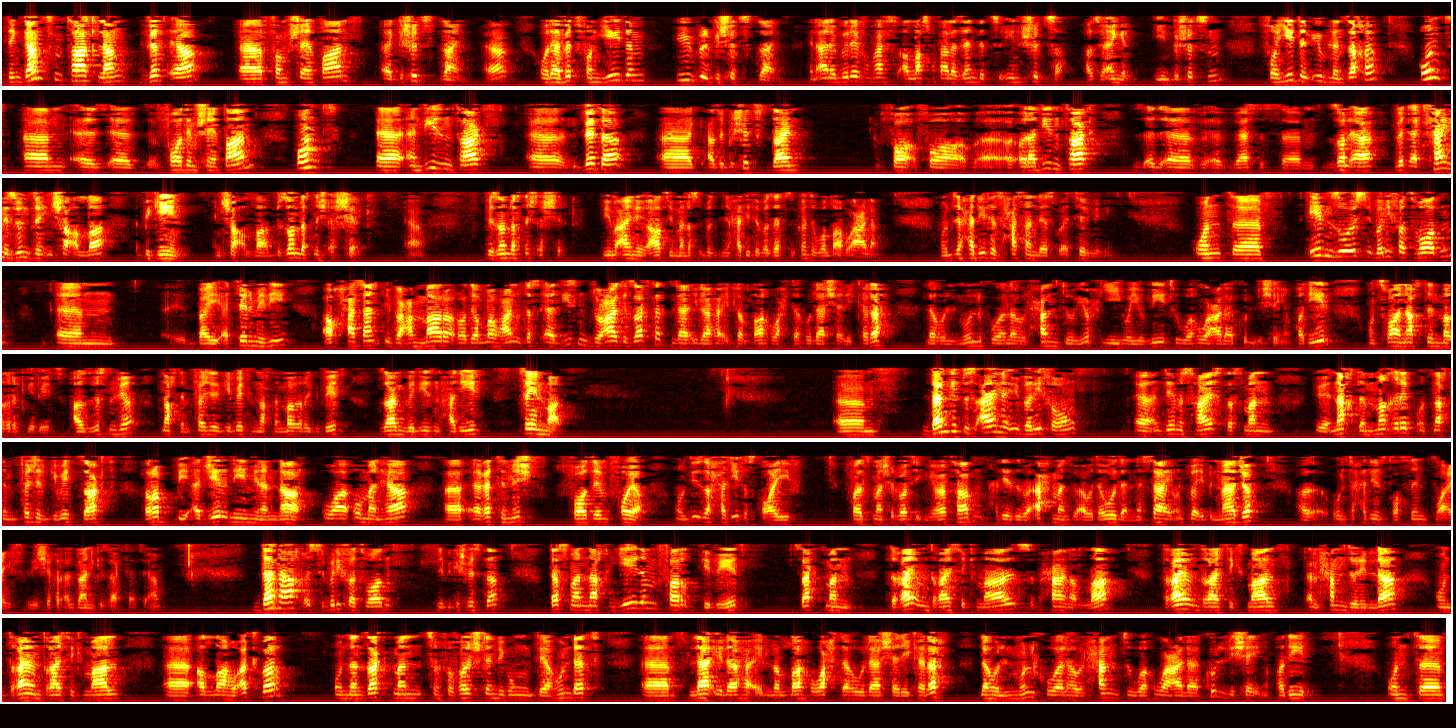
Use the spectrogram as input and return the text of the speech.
den ganzen Tag lang wird er äh, vom Shaitan äh, geschützt sein. Ja? oder er wird von jedem Übel geschützt sein. In einer Überlieferung heißt es, Allah sendet zu ihnen Schützer, also Engel, die ihn beschützen vor jeder üblen Sache und ähm, äh, äh, vor dem Shaitan und äh, an diesem Tag äh, wird er äh, also geschützt sein vor, vor äh, oder an diesem Tag es, ähm, soll er wird er keine Sünde inshallah begehen inshallah besonders nicht Aschirk ja. besonders nicht Aschirk wie man eine Art, wie man das über den Hadith übersetzen könnte, Wallahu a'lam. Und dieser Hadith ist Hassan, der ist bei Tirmidhi. Und äh, ebenso ist überliefert worden ähm, bei Tirmidhi auch Hassan über Ammar radiallahu anhu, dass er diesen Dua gesagt hat, La ilaha illallah wahdahu la sharika lah, له الملك وله الحمد يحيي ويميت وهو على كل شيء قدير und zwar nach dem Maghrib-Gebet. Also wissen wir, nach dem Fajr-Gebet und nach dem Maghrib-Gebet sagen wir diesen Hadith zehnmal. Ähm, dann gibt es eine Überlieferung, äh, in dem es heißt, dass man äh, nach dem Maghrib und nach dem Fajr-Gebet sagt, Rabbi ajirni minan nar, o mein Herr, äh, rette mich vor dem Feuer. Und dieser Hadith ist daif, falls manche Leute ihn gehört haben. Hadith über Ahmad, über Abu Dawud, al-Nasai und über Ibn Majah. Und der Hadith trotzdem daif, wie Sheikh al-Albani gesagt hat. Ja. Danach ist überliefert worden, liebe Geschwister, dass man nach jedem Fard-Gebet sagt man 33 Mal Subhanallah, 33 Mal Alhamdulillah und 33 Mal äh, Allahu Akbar. Und dann sagt man zur Vervollständigung der 100 äh, ilaha illallah wahdahu la sharika lah, lahul mulk wa lahul hamdu wa huwa ala kulli shay'in qadir. Und äh,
